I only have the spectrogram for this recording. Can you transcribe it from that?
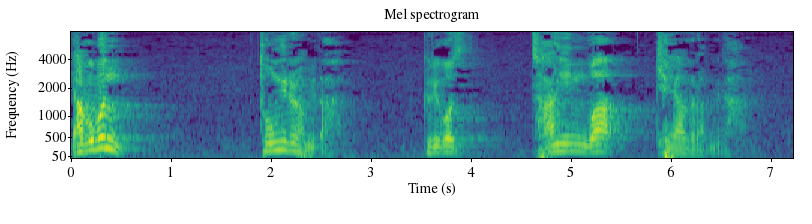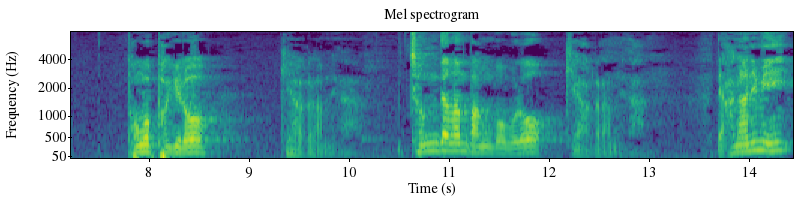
야곱은 동의를 합니다. 그리고 장인과 계약을 합니다. 동업하기로 계약을 합니다. 정당한 방법으로 계약을 합니다. 하나님이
